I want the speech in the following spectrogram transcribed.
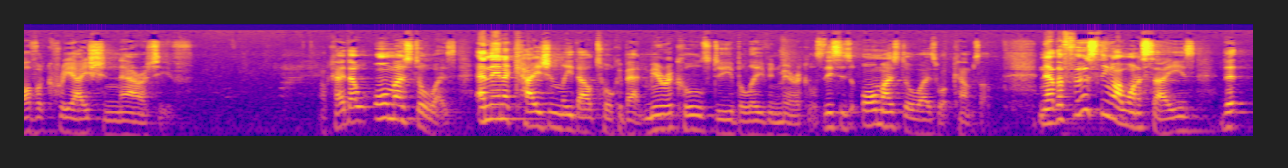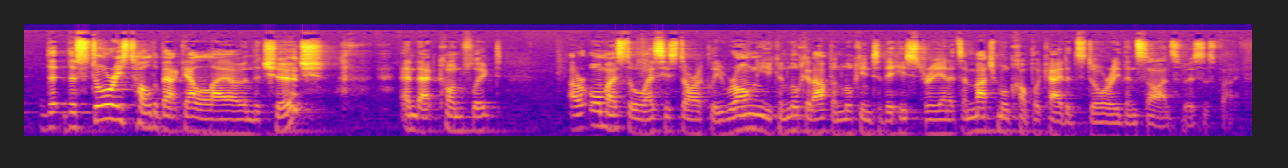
of a creation narrative. Okay, they'll almost always. And then occasionally they'll talk about miracles. Do you believe in miracles? This is almost always what comes up. Now, the first thing I want to say is that the, the stories told about Galileo and the church and that conflict are almost always historically wrong. You can look it up and look into the history, and it's a much more complicated story than science versus faith.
